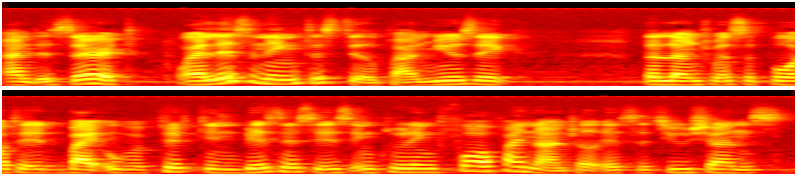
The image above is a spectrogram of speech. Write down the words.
and dessert, while listening to steel pan music. The lunch was supported by over 15 businesses, including four financial institutions.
